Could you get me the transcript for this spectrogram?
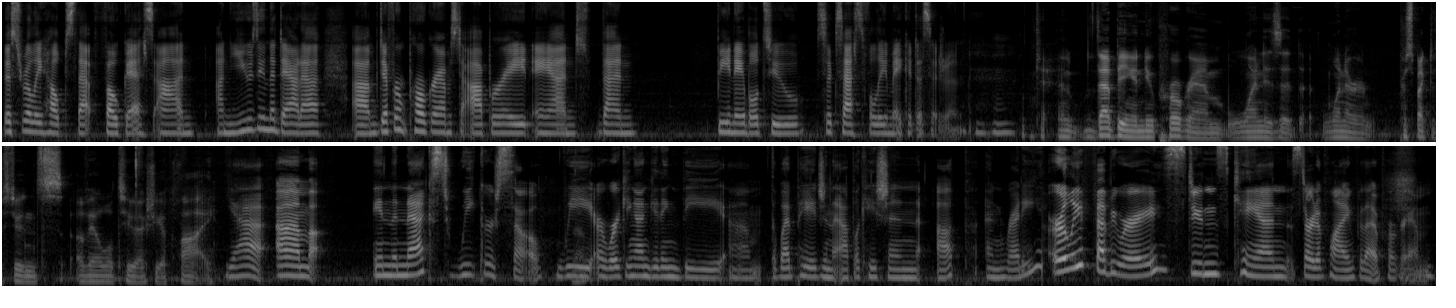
this really helps that focus on on using the data, um, different programs to operate, and then being able to successfully make a decision. Mm-hmm. Okay, and that being a new program, when is it? When are prospective students available to actually apply? Yeah. Um, in the next week or so, we yeah. are working on getting the um, the web page and the application up and ready. Early February, students can start applying for that program.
